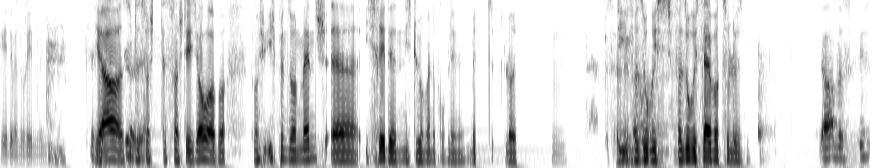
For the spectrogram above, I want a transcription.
Rede, wenn du reden willst. Ja, also das, das verstehe ich auch, aber zum Beispiel ich bin so ein Mensch, äh, ich rede nicht über meine Probleme mit Leuten. Hm. Die versuche ich, versuche ich selber zu lösen. Ja, aber es, ich,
